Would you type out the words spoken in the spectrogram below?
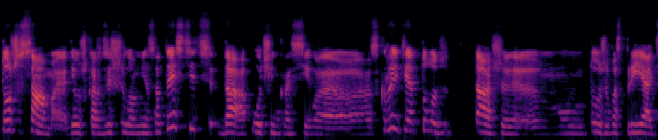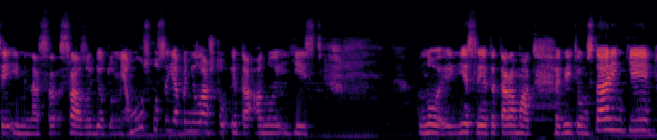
то же самое. Девушка разрешила мне затестить. Да, очень красивое раскрытие. Тот, та же, тоже восприятие именно сразу идет у меня мускуса. Я поняла, что это оно и есть. Но если этот аромат, видите, он старенький,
